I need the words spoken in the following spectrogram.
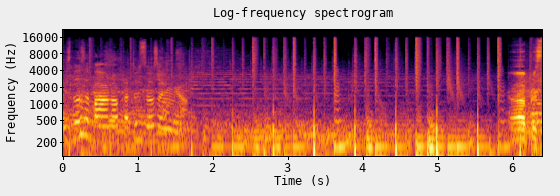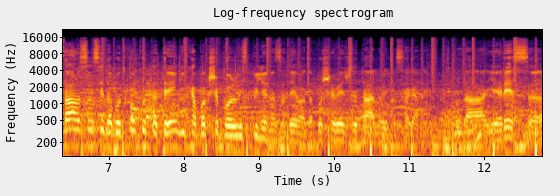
in zelo zabavno, pa tudi zelo zanimivo. Uh, Predstavljal sem si, da bo tako kot na treningih, ampak še bolj izpiljena zadeva, da bo še več detajlov in vsega. ne. Tako da je res uh,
